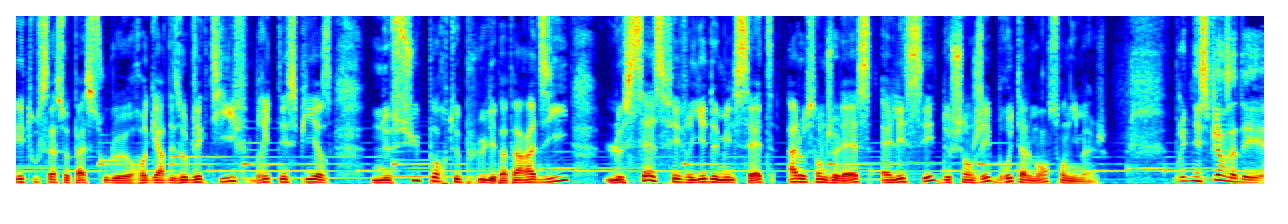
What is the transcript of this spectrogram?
et tout ça se passe sous le regard des objectifs. Britney Spears ne supporte plus les paparazzi. Le 16 février 2007, à Los Angeles, elle essaie de changer brutalement son image. Britney Spears a des,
